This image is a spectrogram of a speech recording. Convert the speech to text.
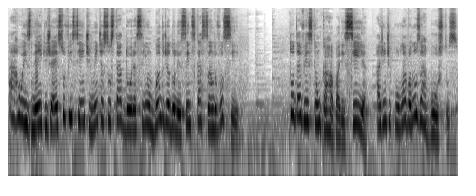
A rua Snake já é suficientemente assustadora sem um bando de adolescentes caçando você. Toda vez que um carro aparecia, a gente pulava nos arbustos.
